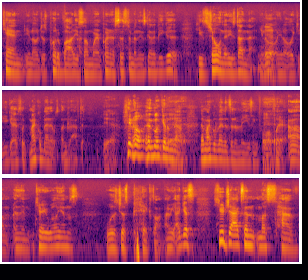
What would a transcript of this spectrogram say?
can you know just put a body somewhere and put in a system, and he's gonna be good. He's showing that he's done that. You know, Yeah. you know, look at you guys. Look, Michael Bennett was undrafted. Yeah. You know, and look at him now. And Michael Bennett's an amazing football Yeah. player. Um, and then Cary Williams was just picked on. I mean, I guess Hue Jackson must have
